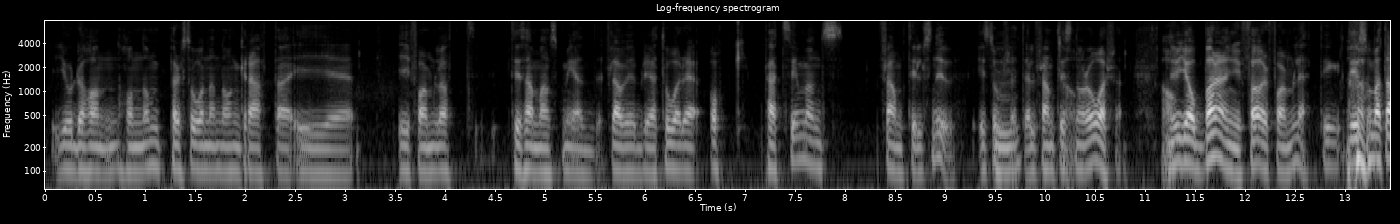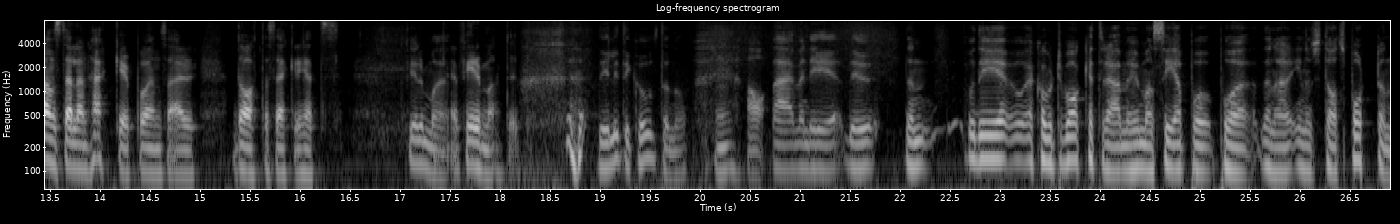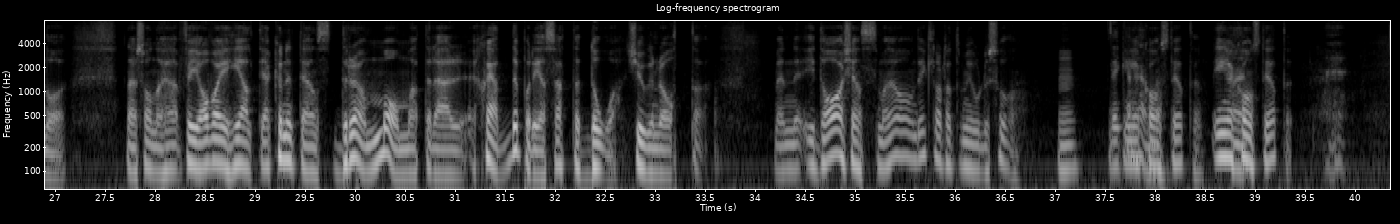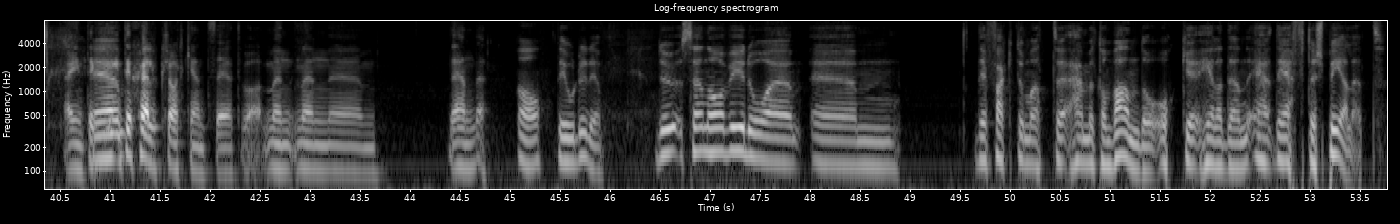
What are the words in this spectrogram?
gjorde hon, honom persona non grata i, eh, i Formel 1 tillsammans med Flavio Briatore och Pat Simmons fram tills nu i stort mm. sett, eller fram tills ja. några år sedan. Ja. Nu jobbar han ju för Formel 1. Det, det är som att anställa en hacker på en så här datasäkerhetsfirma. Ja. Firma, typ. det är lite coolt ändå. Mm. Ja, nej men det det den, och det och jag kommer tillbaka till det här med hur man ser på, på den här inom citatsporten då. När såna för jag var ju helt, jag kunde inte ens drömma om att det där skedde på det sättet då, 2008. Men idag känns det som att ja, det är klart att de gjorde så. Mm. Inga hända. konstigheter. Inga Nej. konstigheter. Ja, inte, eh, inte självklart kan jag inte säga att det var, men, men eh, det hände. Ja, det gjorde det. Du, sen har vi ju då eh, ehm, det faktum att Hamilton vann då och hela den, det efterspelet.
